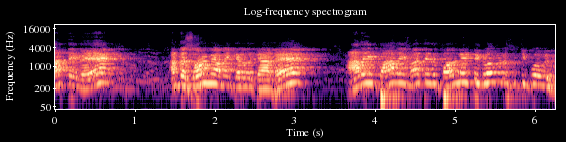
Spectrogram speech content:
ஆத்தவே அந்த சுரங்கம் அமைக்கிறதுக்காக அதை பாதை மாத்தி இது பதினெட்டு கிலோமீட்டர் சுத்தி போகுது.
